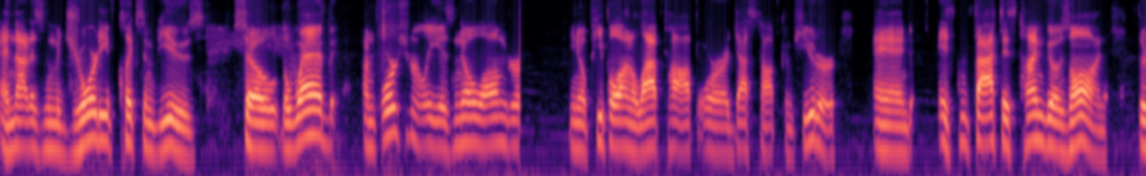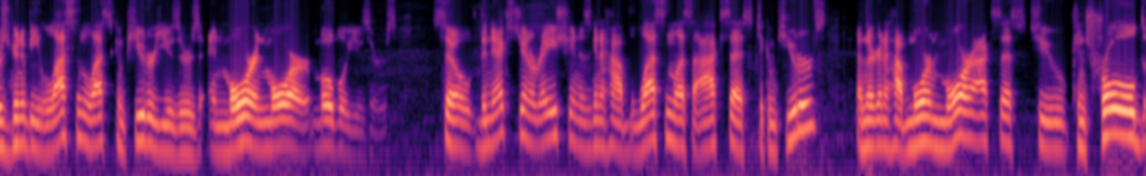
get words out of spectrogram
and that is the majority of clicks and views. So the web unfortunately is no longer, you know, people on a laptop or a desktop computer. And in fact, as time goes on, there's going to be less and less computer users and more and more mobile users. So the next generation is going to have less and less access to computers, and they're going to have more and more access to controlled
